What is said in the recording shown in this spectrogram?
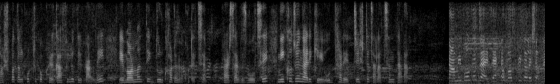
হাসপাতাল কর্তৃপক্ষের গাফিলতির কারণে এ মর্মান্তিক দুর্ঘটনা ঘটেছে। ফায়ার সার্ভিস বলছে, নিখোঁজ ওই নারীকে উদ্ধারের চেষ্টা চালাচ্ছেন তারা। আমি বলতে চাই যে একটা হসপিটালের সামনে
